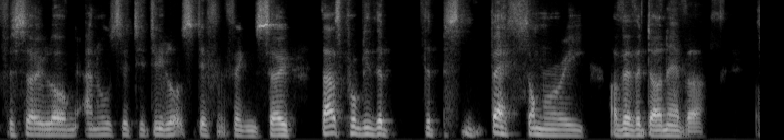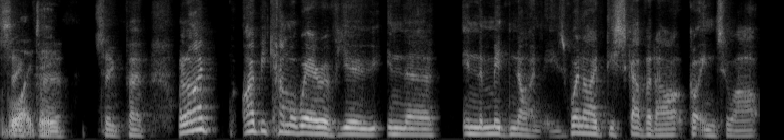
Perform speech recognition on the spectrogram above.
for so long, and also to do lots of different things. So that's probably the the best summary I've ever done ever Superb. what I do. Superb. Well, I I become aware of you in the in the mid '90s when I discovered art, got into art,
